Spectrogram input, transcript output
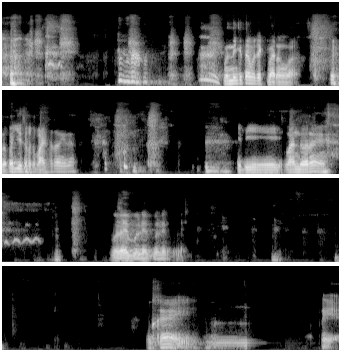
Mending kita proyek bareng, Pak. Bapak jadi supervisor gitu. Jadi mandornya. Ya. Boleh, boleh, boleh, boleh. Oke. Okay. Hmm, apa ya?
